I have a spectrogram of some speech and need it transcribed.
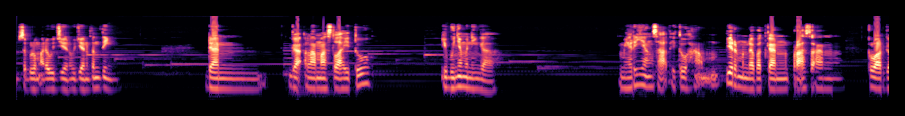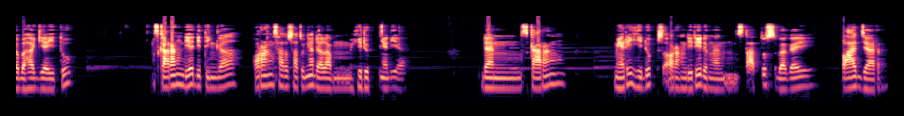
sebelum ada ujian-ujian penting. Dan nggak lama setelah itu ibunya meninggal. Mary yang saat itu hampir mendapatkan perasaan keluarga bahagia itu, sekarang dia ditinggal orang satu-satunya dalam hidupnya dia. Dan sekarang Mary hidup seorang diri dengan status sebagai pelajar.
